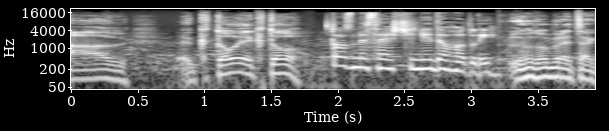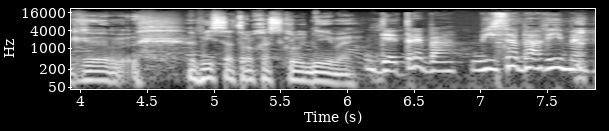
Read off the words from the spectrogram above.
a kto je kto? To sme sa ešte nedohodli. No dobre, tak e, my sa trocha skľudníme. Netreba, my sa bavíme.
